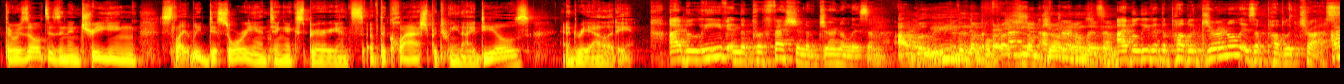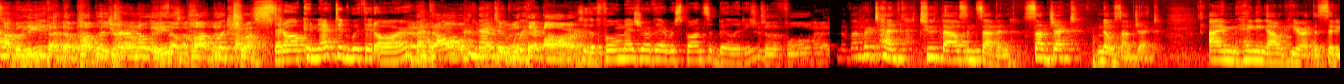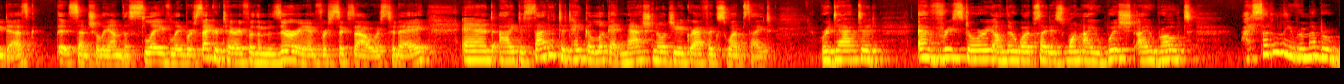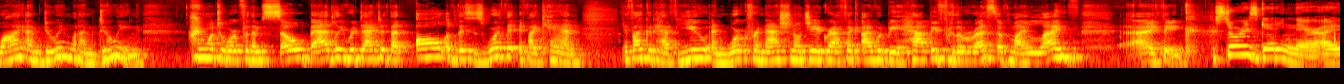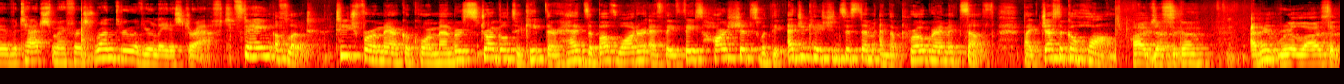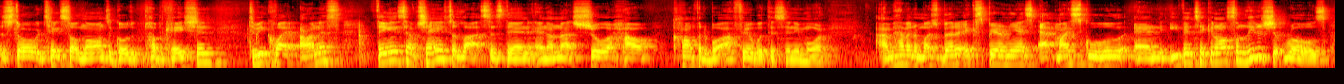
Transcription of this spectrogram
The result is an intriguing, slightly disorienting experience of the clash between ideals and reality. I believe in the profession of journalism. I believe in the profession of journalism. I believe that the public journal is a public trust. I believe that the public journal is a public trust. that all connected with it are, that all connected with it are to the full measure of their responsibility, to the full November 10th, 2007. Subject, no subject. I'm hanging out here at the city desk. Essentially, I'm the slave labor secretary for the Missourian for six hours today, and I decided to take a look at National Geographic's website. Redacted, every story on their website is one I wished I wrote. I suddenly remember why I'm doing what I'm doing. I want to work for them so badly, redacted, that all of this is worth it if I can. If I could have you and work for National Geographic, I would be happy for the rest of my life. I think. The story's getting there. I have attached my first run through of your latest draft. Staying afloat. Teach for America Corps members struggle to keep their heads above water as they face hardships with the education system and the program itself by Jessica Huang. Hi, Jessica. I didn't realize that the story would take so long to go to publication. to be quite honest, things have changed a lot since then, and I'm not sure how comfortable I feel with this anymore. I'm having a much better experience at my school and even taking on some leadership roles.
